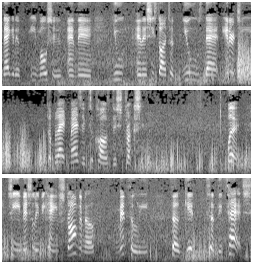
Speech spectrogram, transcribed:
negative emotions and then you and then she started to use that energy the black magic to cause destruction but she eventually became strong enough mentally to get to detach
